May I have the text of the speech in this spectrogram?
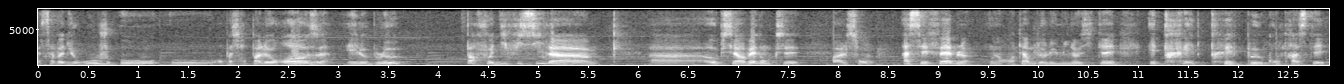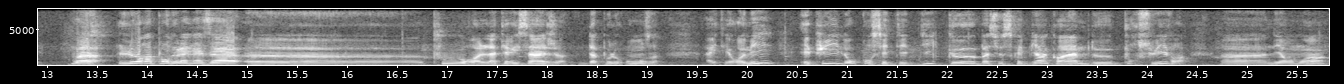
ça va du rouge au, en passant par le rose et le bleu. Parfois difficile à, observer, donc elles sont assez faibles en termes de luminosité et très très peu contrastées. Voilà, le rapport de la NASA euh, pour l'atterrissage d'Apollo 11 a été remis. Et puis donc on s'était dit que bah, ce serait bien quand même de poursuivre euh, néanmoins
